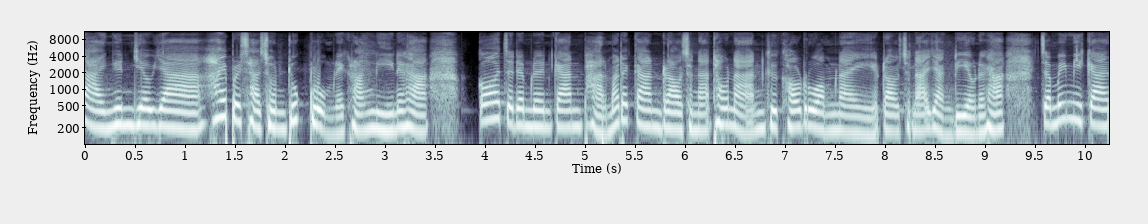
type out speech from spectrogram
จ่ายเงินเยียวยาให้ประชาชนทุกกลุ่มในครั้งนี้นะคะ ก็จะดำเนินการผ่านมาตรการเราชนะเท่านั้น คือเขารวมในเราชนะอย่างเดียวนะคะ จะไม่มีการ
